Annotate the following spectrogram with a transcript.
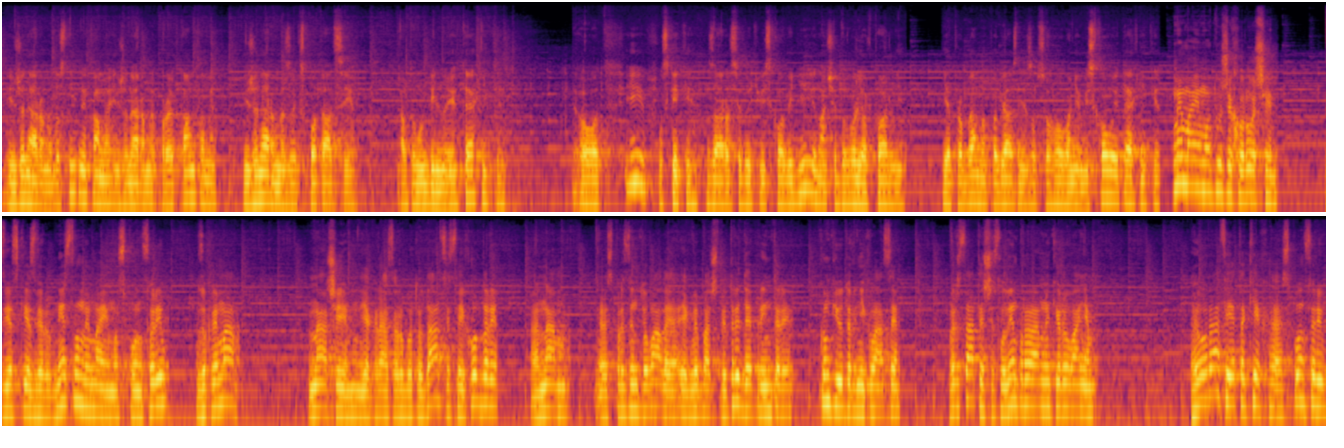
інженерами-дослідниками, інженерами-проєктантами, інженерами з експлуатації автомобільної техніки. От, і оскільки зараз ідуть військові дії, значить доволі актуальні є проблеми пов'язані з обслуговуванням військової техніки. Ми маємо дуже хороші зв'язки з виробництвом, ми маємо спонсорів. Зокрема, наші якраз роботодавці, стейкхолдери е, нам е, спрезентували, як ви бачите, 3D-принтери, комп'ютерні класи, верстати з числовим програмним керуванням. Географія таких е, спонсорів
